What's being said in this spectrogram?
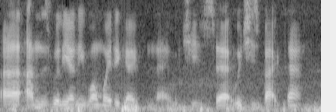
uh, and there's really only one way to go from there, which is uh, which is back down.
